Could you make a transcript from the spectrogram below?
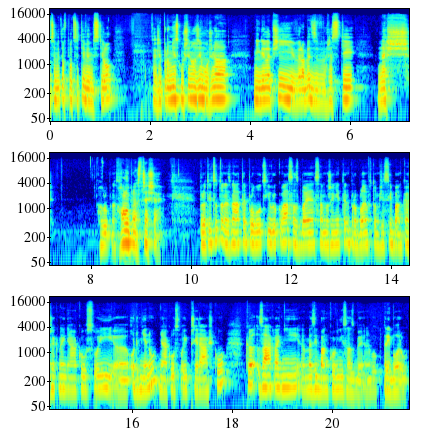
se mi to v podstatě vymstilo. Takže pro mě zkušenost je možná někdy lepší vrabec v hrsti, než holub na střeše. Holub na střeše. Pro ty, co to neznáte, plovoucí úroková sazba je samozřejmě ten problém v tom, že si banka řekne nějakou svoji eh, odměnu, nějakou svoji přirážku k základní mezibankovní sazbě nebo priboru.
